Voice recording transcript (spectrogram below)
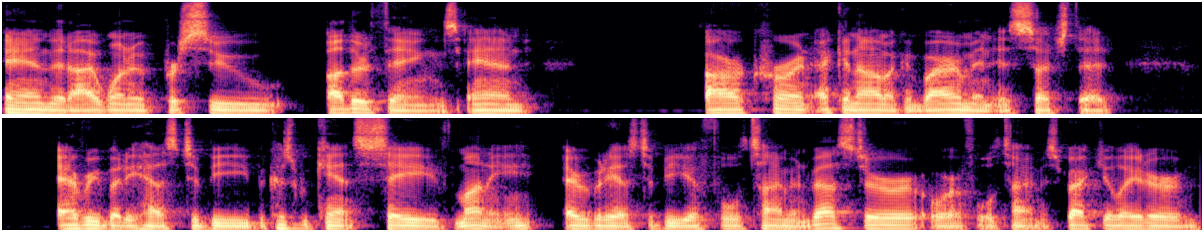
and that I want to pursue other things. And our current economic environment is such that everybody has to be, because we can't save money, everybody has to be a full time investor or a full time speculator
